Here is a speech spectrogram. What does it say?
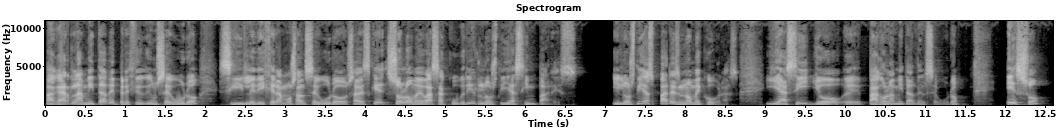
pagar la mitad de precio de un seguro si le dijéramos al seguro, ¿sabes qué? Solo me vas a cubrir los días impares. Y los días pares no me cobras. Y así yo eh, pago la mitad del seguro. Eso,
